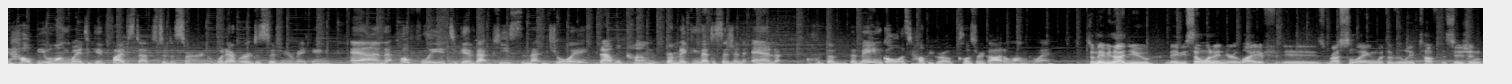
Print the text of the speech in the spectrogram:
help you along the way to give five steps to discern whatever decision you're making and hopefully to give that peace and that joy that will come from making that decision and the, the main goal is to help you grow closer to God along the way. So maybe not you, maybe someone in your life is wrestling with a really tough decision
